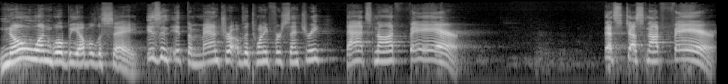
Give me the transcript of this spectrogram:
No one will be able to say, Isn't it the mantra of the 21st century? That's not fair. That's just not fair.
